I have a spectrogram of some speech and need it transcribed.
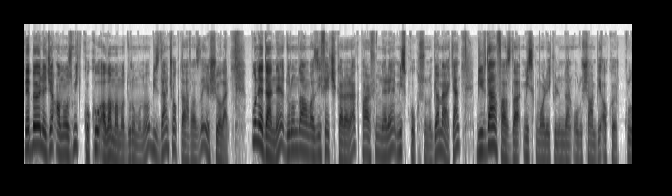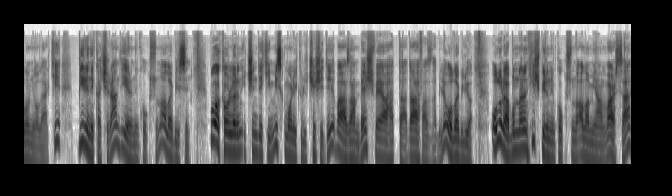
Ve böylece anozmik koku alamama durumunu bizden çok daha fazla yaşıyorlar yaşıyorlar. Bu nedenle durumdan vazife çıkararak parfümlere misk kokusunu gömerken birden fazla misk molekülünden oluşan bir akör kullanıyorlar ki birini kaçıran diğerinin kokusunu alabilsin. Bu akorların içindeki misk molekülü çeşidi bazen 5 veya hatta daha fazla bile olabiliyor. Olur ha bunların hiçbirinin kokusunu alamayan varsa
